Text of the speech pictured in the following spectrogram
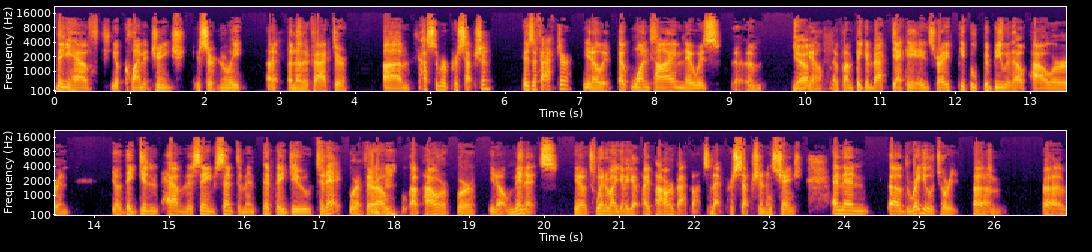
Then you have, you know, climate change is certainly uh, another factor. Um, customer perception is a factor. You know, at, at one time there was, um, yeah, you know, if I'm thinking back decades, right? People could be without power and, you know, they didn't have the same sentiment that they do today, where if they're mm-hmm. out of power for, you know, minutes, you know, it's when am I going to get my power back on? So that perception has changed. And then, uh, the regulatory, um, uh,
